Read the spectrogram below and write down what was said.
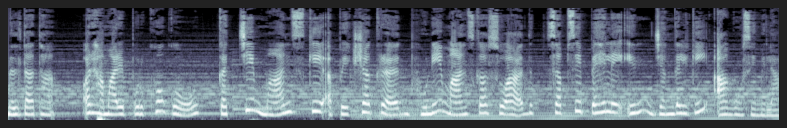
मिलता था। और हमारे पुरखों को कच्चे मांस के अपेक्षाकृत भुने मांस का स्वाद सबसे पहले इन जंगल की आगों से मिला।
